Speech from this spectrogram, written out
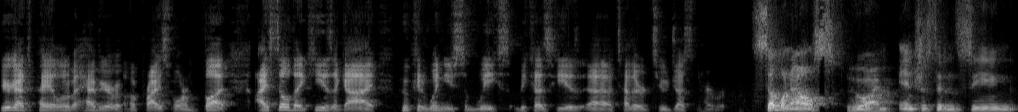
You're going to have to pay a little bit heavier of a price for him. But I still think he is a guy who can win you some weeks because he is uh, tethered to Justin Herbert. Someone else who I'm interested in seeing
